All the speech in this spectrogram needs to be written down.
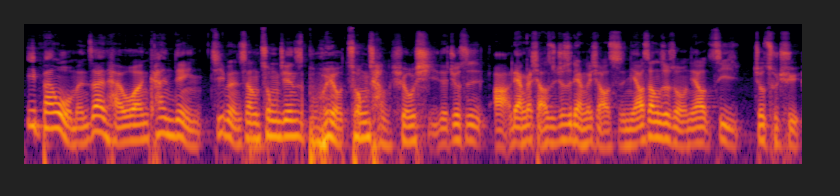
一般我们在台湾看电影，基本上中间是不会有中场休息的，就是啊两个小时就是两个小时，你要上厕所你要自己就出去。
